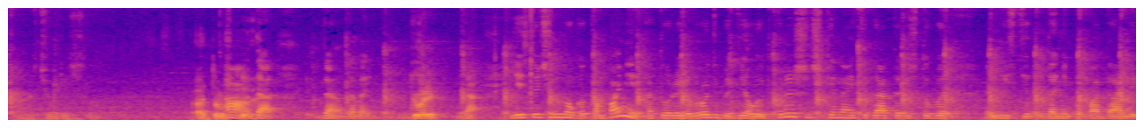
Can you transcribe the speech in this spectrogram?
О чем речь шла? О том, а, что... да, да, давай. Говори. Да. Есть очень много компаний, которые вроде бы делают крышечки на эти гаторы, чтобы листья туда не попадали,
